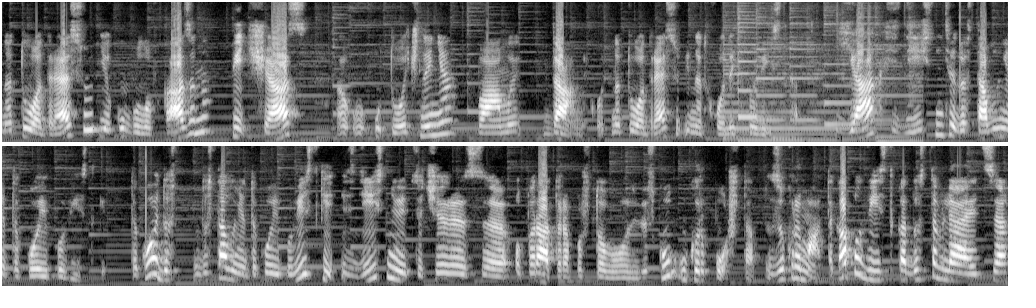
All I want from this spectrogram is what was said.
На ту адресу, яку було вказано під час е, уточнення вами даних. От на ту адресу і надходить повістка. Як здійснюється доставлення такої повістки? Такое доставлення такої повістки здійснюється через е, оператора поштового зв'язку Укрпошта. Зокрема, така повістка доставляється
